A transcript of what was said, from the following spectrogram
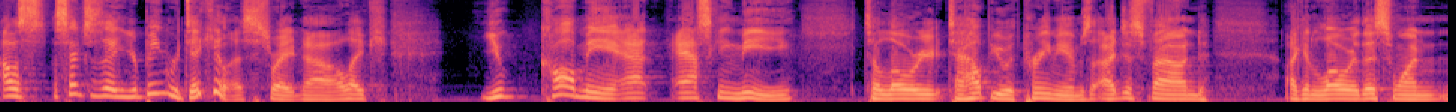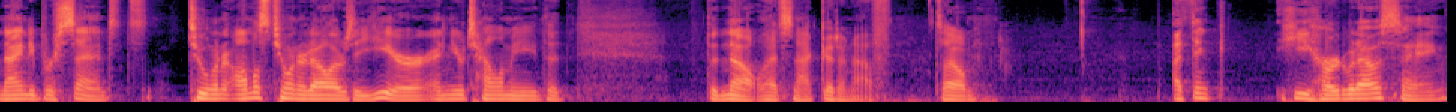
I was essentially saying, "You're being ridiculous right now. Like, you called me at asking me to lower to help you with premiums. I just found I can lower this one ninety percent, two hundred, almost two hundred dollars a year, and you're telling me that, that no, that's not good enough. So, I think he heard what I was saying.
